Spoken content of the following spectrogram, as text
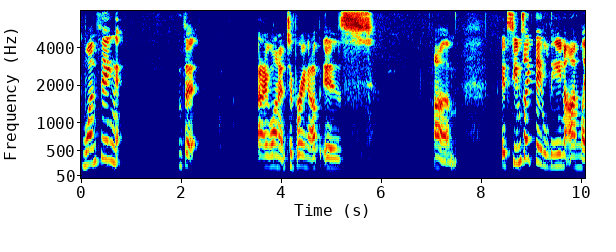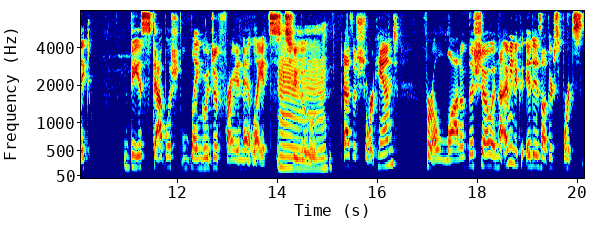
one thing that I wanted to bring up is, um, it seems like they lean on like the established language of Friday Night Lights to as a shorthand for a lot of the show, and that I mean it, it is other sports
